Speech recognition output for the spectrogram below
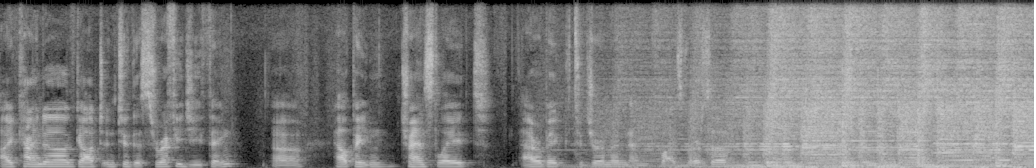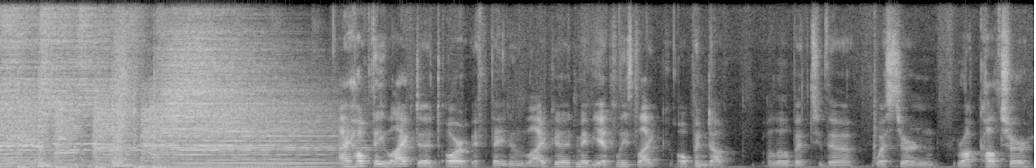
I kind of got into this refugee thing, uh, helping translate Arabic to German and vice versa. I hope they liked it, or if they didn't like it, maybe at least like opened up a little bit to the Western rock culture.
